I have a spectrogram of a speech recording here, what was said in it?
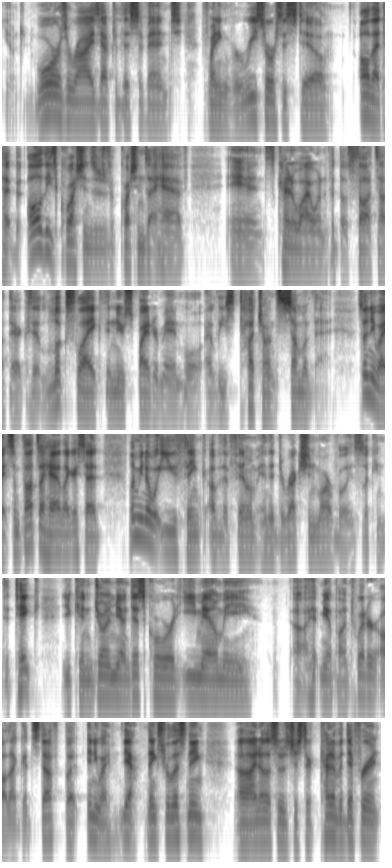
you know, wars arise after this event? Fighting over resources still all that type of all these questions are questions I have, and it's kind of why I want to put those thoughts out there because it looks like the new Spider-Man will at least touch on some of that. So anyway, some thoughts I had. Like I said, let me know what you think of the film and the direction Marvel is looking to take. You can join me on Discord, email me, uh, hit me up on Twitter, all that good stuff. But anyway, yeah, thanks for listening. Uh, I know this was just a kind of a different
